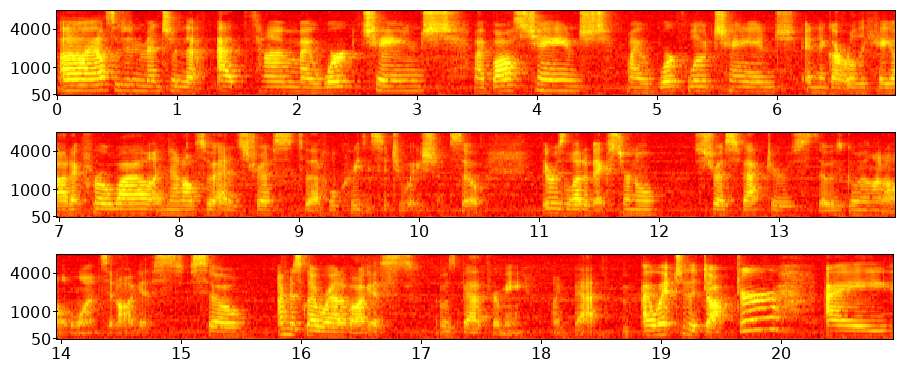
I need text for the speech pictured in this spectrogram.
Uh, I also didn't mention that at the time my work changed, my boss changed, my workload changed, and it got really chaotic for a while, and that also added stress to that whole crazy situation. So there was a lot of external stress factors that was going on all at once in August. So I'm just glad we're out of August. It was bad for me, like bad. I went to the doctor. I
